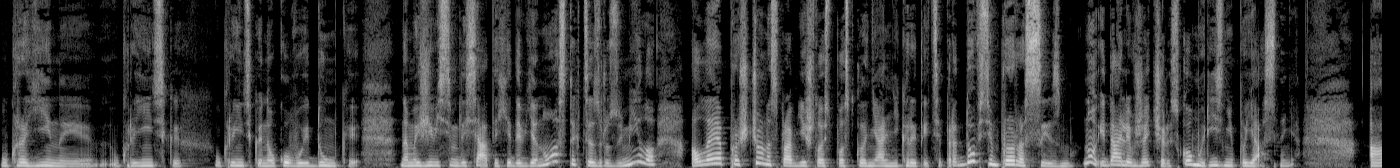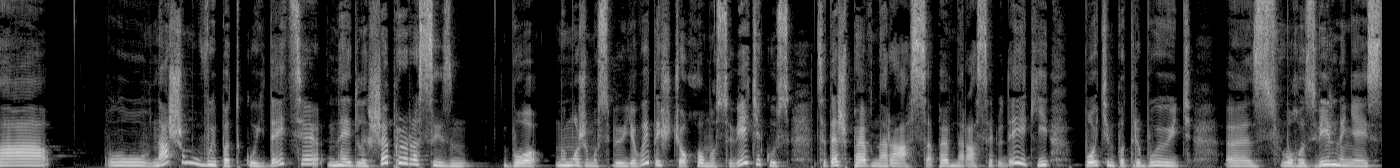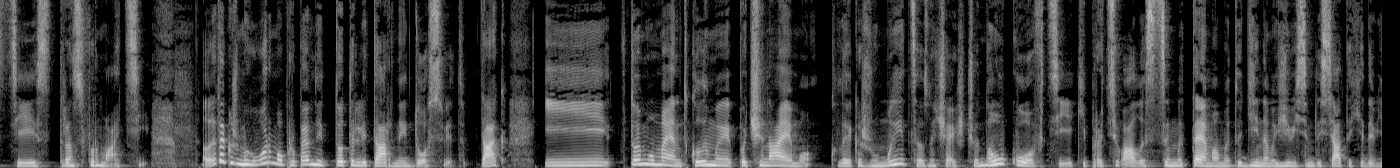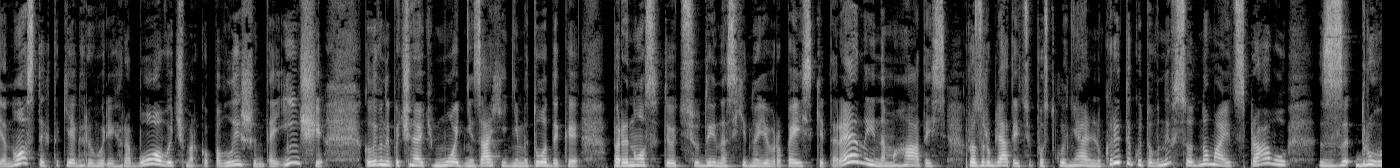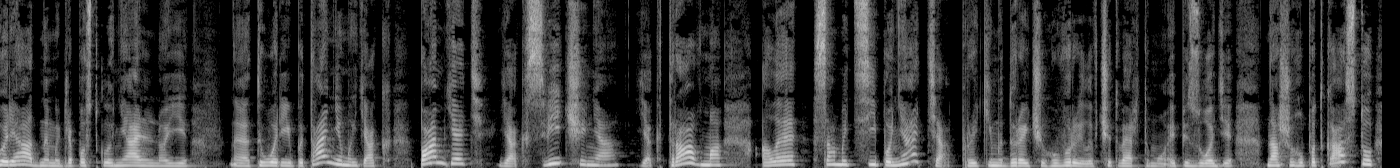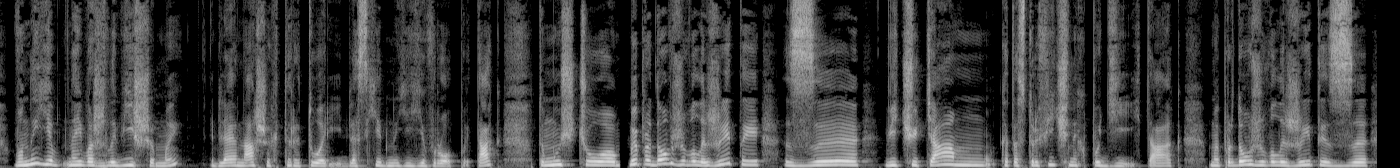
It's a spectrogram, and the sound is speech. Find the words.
України, українських української наукової думки на межі 80-х і 90-х, це зрозуміло. Але про що насправді йшлось в постколоніальній критиці? Передовсім про расизм. Ну і далі вже через кому різні пояснення. А у нашому випадку йдеться не лише про расизм. Бо ми можемо собі уявити, що Homo Sovieticus – це теж певна раса, певна раса людей, які потім потребують е, свого звільнення із цієї трансформації. Але також ми говоримо про певний тоталітарний досвід. так? І в той момент, коли ми починаємо, коли я кажу ми, це означає, що науковці, які працювали з цими темами тоді на межі 80-х і 90-х, такі як Григорій Грабович, Марко Павлишин та інші, коли вони починають модні західні методики переносити от сюди на східноєвропейські терени і намагатись розробляти цю постколоніальну критику, то вони все одно мають справу з другорядними для постколоніальної. Е, теорії питаннями як пам'ять, як свідчення, як травма. Але саме ці поняття, про які ми, до речі, говорили в четвертому епізоді нашого подкасту, вони є найважливішими для наших територій, для Східної Європи, так тому що ми продовжували жити з відчуттям катастрофічних подій. Так, ми продовжували жити з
